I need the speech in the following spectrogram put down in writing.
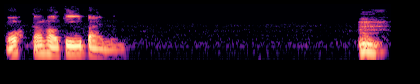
哦，刚好第一百名。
